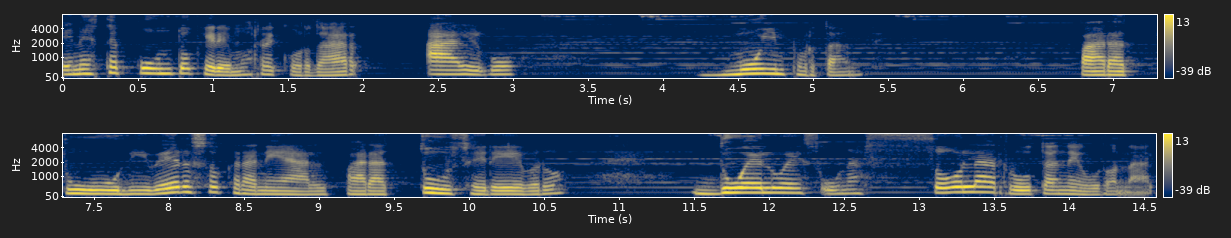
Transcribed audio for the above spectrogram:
En este punto queremos recordar algo muy importante. Para tu universo craneal, para tu cerebro, duelo es una sola ruta neuronal.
